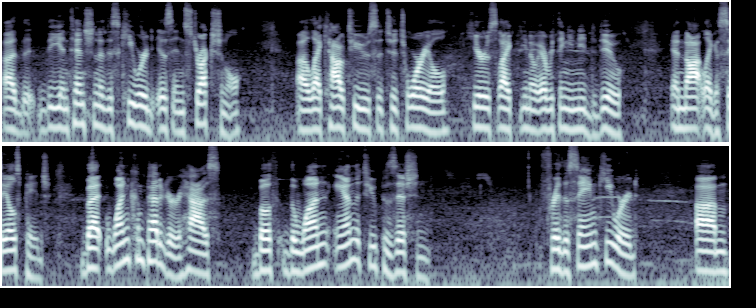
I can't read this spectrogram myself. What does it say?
uh, the, the intention of this keyword is instructional, uh, like how to use a tutorial. Here's like, you know, everything you need to do, and not like a sales page. But one competitor has both the one and the two position for the same keyword, um,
